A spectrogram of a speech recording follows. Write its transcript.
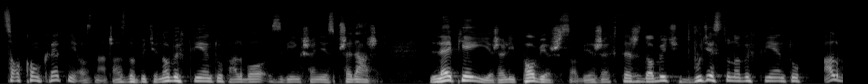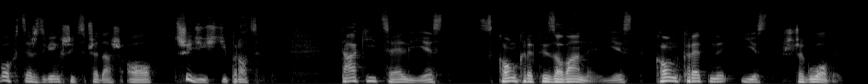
Co konkretnie oznacza zdobycie nowych klientów albo zwiększenie sprzedaży? Lepiej, jeżeli powiesz sobie, że chcesz zdobyć 20 nowych klientów albo chcesz zwiększyć sprzedaż o 30%. Taki cel jest skonkretyzowany, jest konkretny jest szczegółowy.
